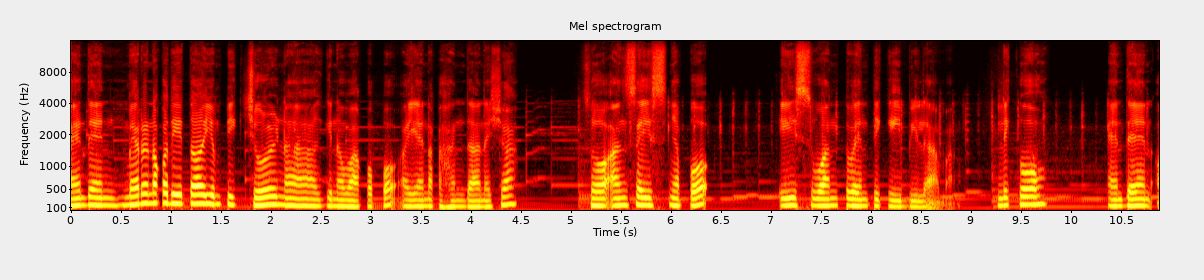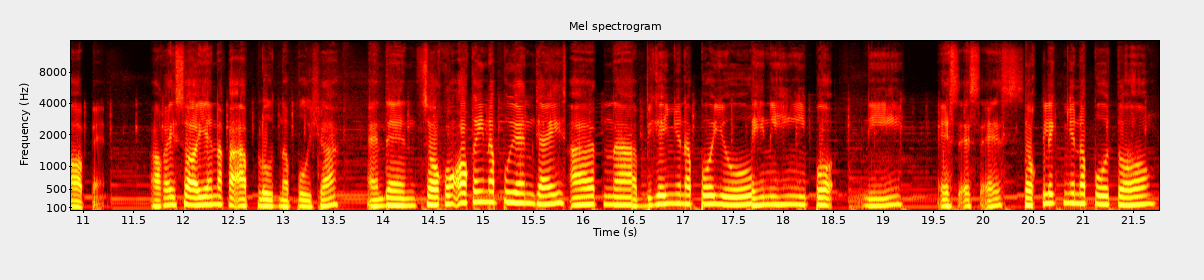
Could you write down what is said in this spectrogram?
And then, meron ako dito yung picture na ginawa ko po. Ayan, nakahanda na siya. So, ang size niya po is 120 KB lamang. Click ko and then open. Okay, so ayan, naka-upload na po siya. And then, so kung okay na po yan guys at nabigay nyo na po yung hinihingi po ni SSS. So, click nyo na po itong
